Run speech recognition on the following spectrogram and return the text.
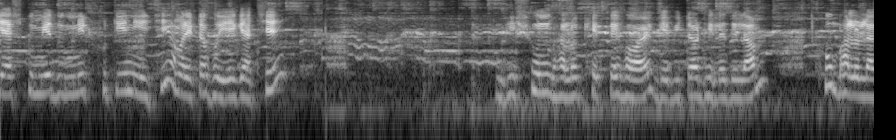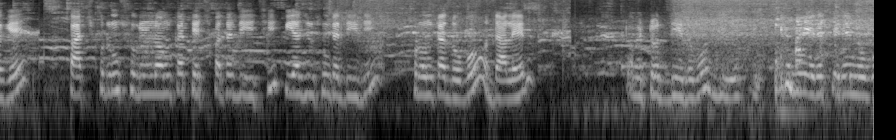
গ্যাস কমিয়ে দু মিনিট ফুটিয়ে নিয়েছি, আমার এটা হয়ে গেছে। ভীষণ ভালো খেতে হয়, গ্রেভিটাও ঢেলে দিলাম। খুব ভালো লাগে। পাঁচ ফোড়ন শুকনো লঙ্কা, তেজপাতা দিয়েছি, পেঁয়াজ রসুনটা দিয়ে দিই, ফোড়নটা দেবো ডালের। টমেটো দিয়ে দেবো, দিয়ে নেড়ে চেড়ে নেব।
